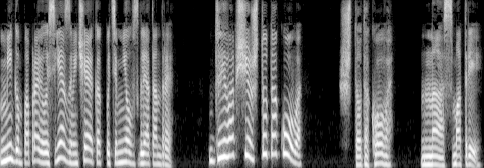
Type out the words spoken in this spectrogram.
Мигом поправилась я, замечая, как потемнел взгляд Андре. «Да и вообще, что такого?» «Что такого? На, смотри!»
